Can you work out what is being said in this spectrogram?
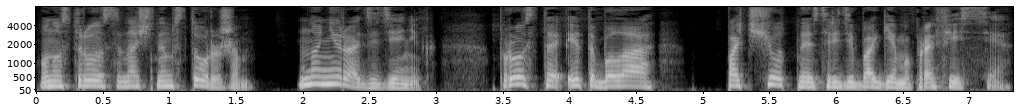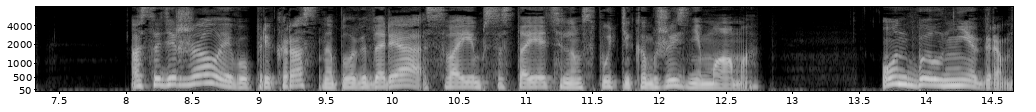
он устроился ночным сторожем. Но не ради денег. Просто это была почетная среди богемы профессия. А содержала его прекрасно благодаря своим состоятельным спутникам жизни мама. Он был негром,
